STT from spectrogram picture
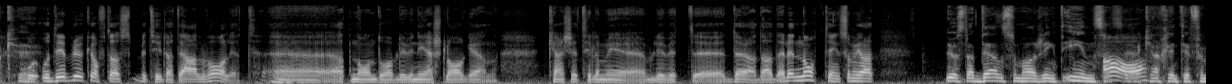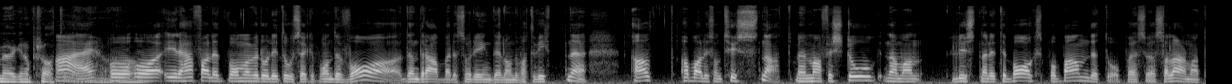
Okej. Och, och det brukar oftast betyda att det är allvarligt. Eh, att någon då har blivit nedslagen, kanske till och med blivit eh, dödad eller någonting som gör att Just det, den som har ringt in så att Ja. säga kanske inte är förmögen att prata Nej, med. och, och i det här fallet var man väl då lite osäker på om det var den drabbade som ringde eller om det var ett vittne. Allt har bara liksom tystnat men man förstod när man lyssnade tillbaks på bandet då på SOS Alarm att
